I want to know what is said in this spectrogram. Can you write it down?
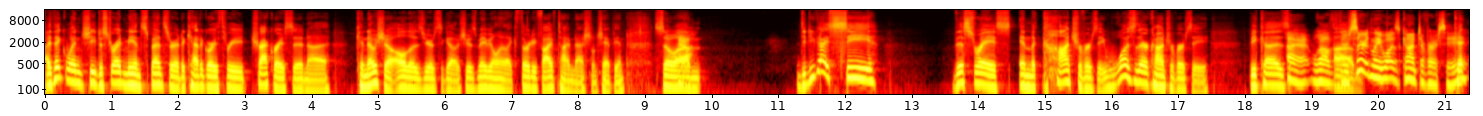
I think when she destroyed me and Spencer at a Category 3 track race in uh, Kenosha all those years ago, she was maybe only like 35 time national champion. So, Yeah. um, did you guys see this race and the controversy? Was there controversy? Because Uh, well, there Um, certainly was controversy. Ken-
